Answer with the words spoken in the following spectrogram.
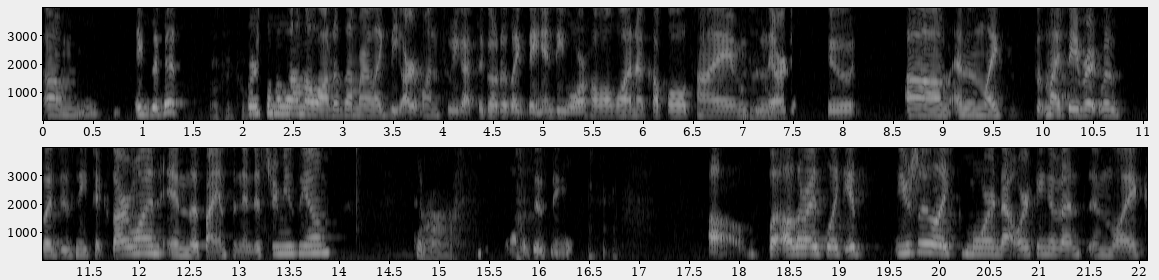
um, exhibits. Okay, cool. For some of them, a lot of them are like the art ones. So we got to go to like the Andy Warhol one a couple times Okay, and the cool. Art Institute. Um, and then like my favorite was the Disney Pixar one in the Science and Industry Museum. Arr. yeah, with Disney. um, but otherwise, like it's usually like more networking events in like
